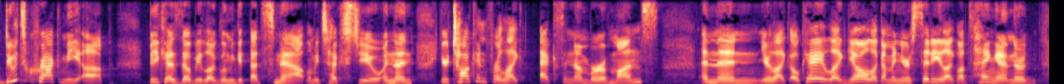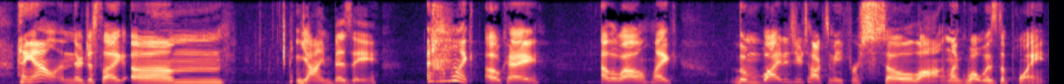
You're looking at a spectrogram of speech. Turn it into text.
dudes crack me up because they'll be like let me get that snap. Let me text you. And then you're talking for like x number of months. And then you're like okay like yo like i'm in your city. Like let's hang out. And they're hang out. And they're just like um yeah i'm busy. And i'm like okay lol like then why did you talk to me for so long? Like what was the point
